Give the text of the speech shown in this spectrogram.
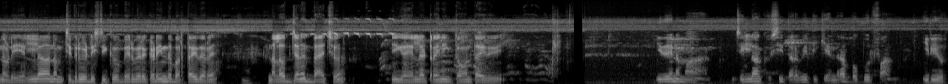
ನೋಡಿ ಎಲ್ಲ ನಮ್ಮ ಚಿತ್ರದುರ್ಗ ಡಿಸ್ಟಿಕ್ಕು ಬೇರೆ ಬೇರೆ ಕಡೆಯಿಂದ ಬರ್ತಾ ಇದ್ದಾರೆ. ನಲವತ್ತು ಜನದ ಬ್ಯಾಚು ಈಗ ಎಲ್ಲ ಟ್ರೈನಿಂಗ್ ತೊಗೊತಾ ಇದ್ದೀವಿ ಇದೇ ನಮ್ಮ ಜಿಲ್ಲಾ ಕೃಷಿ ತರಬೇತಿ ಕೇಂದ್ರ ಬಬ್ಬೂರ್ ಫಾರ್ಮ್, ಹಿರಿಯೂರು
